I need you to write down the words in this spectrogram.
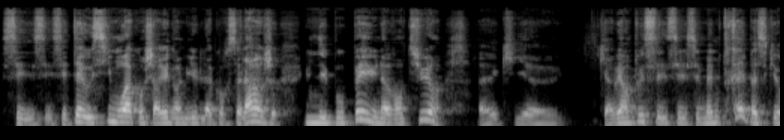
c'était aussi moi quand je suis arrivée dans le milieu de la course large, une épopée, une aventure euh, qui euh, qui avait un peu ces, mêmes traits parce qu'elle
